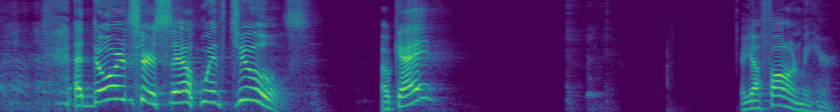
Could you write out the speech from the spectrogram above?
Adorns herself with jewels. Okay? Are y'all following me here?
